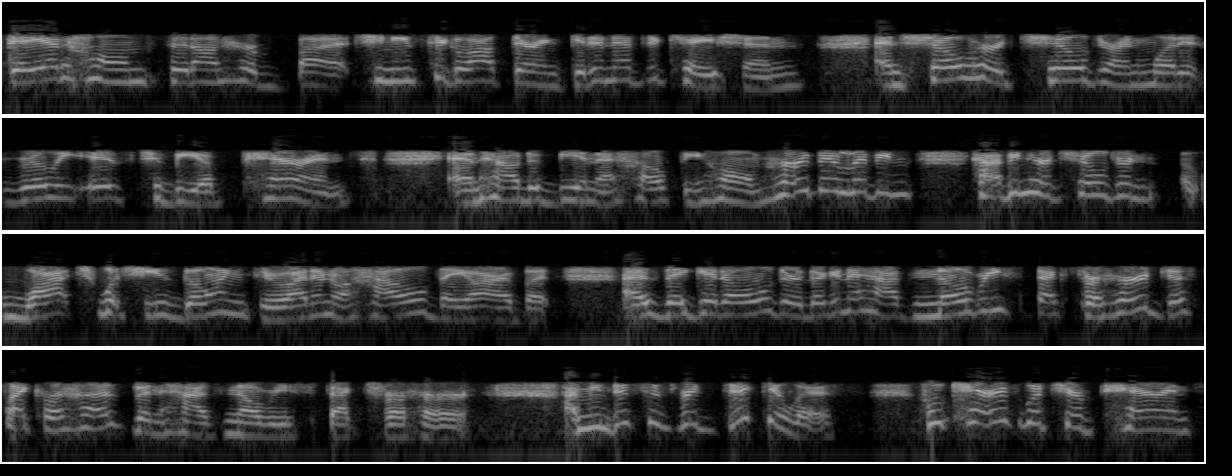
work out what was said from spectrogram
Stay at home, sit on her butt. She needs to go out there and get an education and show her children what it really is to be a parent and how to be in a healthy home. Her, they're living, having her children watch what she's going through. I don't know how old they are, but as they get older, they're going to have no respect for her, just like her husband has no respect for her. I mean, this is ridiculous. Who cares what your parents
